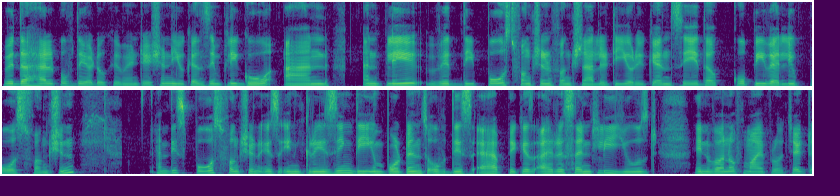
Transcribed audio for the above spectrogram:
With the help of their documentation you can simply go and and play with the post function functionality or you can say the copy value post function and this post function is increasing the importance of this app because i recently used in one of my project.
